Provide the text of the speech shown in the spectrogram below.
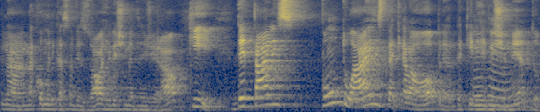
na, na comunicação visual, revestimento em geral, que detalhes pontuais daquela obra, daquele uhum. revestimento,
